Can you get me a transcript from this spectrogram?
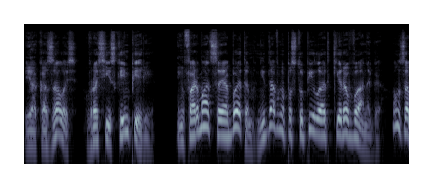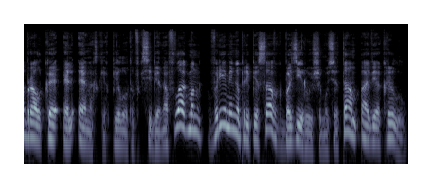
и оказалось в Российской империи. Информация об этом недавно поступила от Кира Ванага. Он забрал КЛНовских пилотов к себе на флагман, временно приписав к базирующемуся там авиакрылу.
